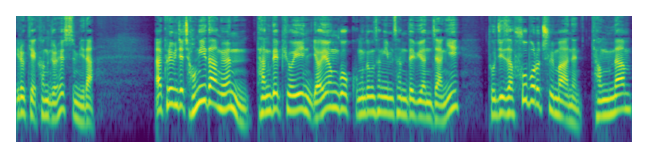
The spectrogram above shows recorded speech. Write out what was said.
이렇게 강조를 했습니다. 아, 그리고 이제 정의당은 당대표인 여영국 공동상임 선대위원장이 도지사 후보로 출마하는 경남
